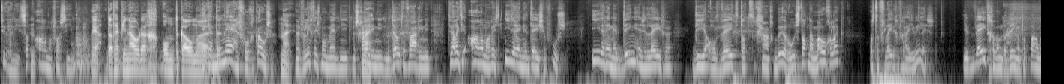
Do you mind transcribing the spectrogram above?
Tuurlijk niet, het Hm. zat allemaal vast in je boek. ja, dat heb je nodig om te komen. ik heb de- nergens voor gekozen. Nee. Mijn verlichtingsmoment niet, mijn scheiding niet, mijn doodervaring niet. Terwijl ik die allemaal wist. Iedereen heeft déjà vu's. Iedereen heeft dingen in zijn leven die je al weet dat gaan gebeuren. Hoe is dat nou mogelijk als er volledige vrije wil is? Je weet gewoon dat dingen op een bepaalde,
